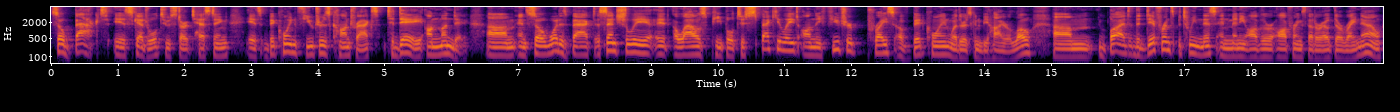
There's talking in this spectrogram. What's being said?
So, Bakkt is scheduled to start testing its Bitcoin futures contracts today on Monday. Um, and so, what is Bakkt? Essentially, it allows people to speculate on the future price of Bitcoin, whether it's going to be high or low. Um, but the difference between this and many other offerings that are out there right now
